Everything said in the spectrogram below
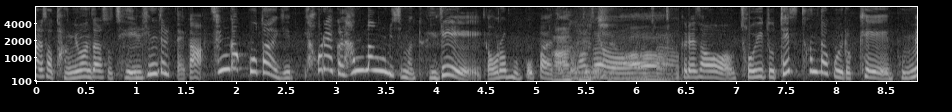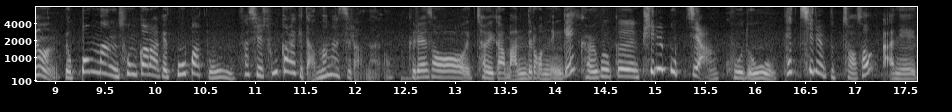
일상생활에서 당뇨 환자로서 제일 힘들 때가 생각보다 이게 혈액을 한 방울이지만 되게 여러 번 뽑아야 아, 되거든요. 그렇지. 아. 그래서 저희도 테스트한다고 이렇게 보면 몇 번만 손가락에 뽑아도 사실 손가락이 남아나질 않아요. 그래서 저희가 만들었는 게 결국은 피를 뽑지 않고도 패치를 붙여서 안에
